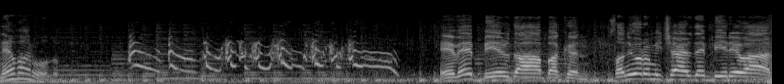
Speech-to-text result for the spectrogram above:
Ne var oğlum? Eve bir daha bakın. Sanıyorum içeride biri var.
